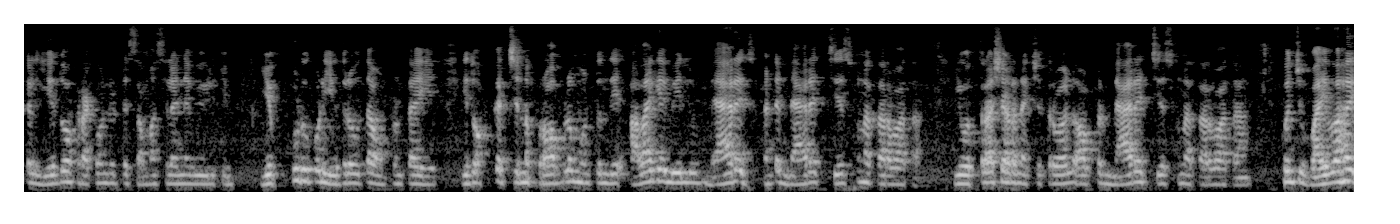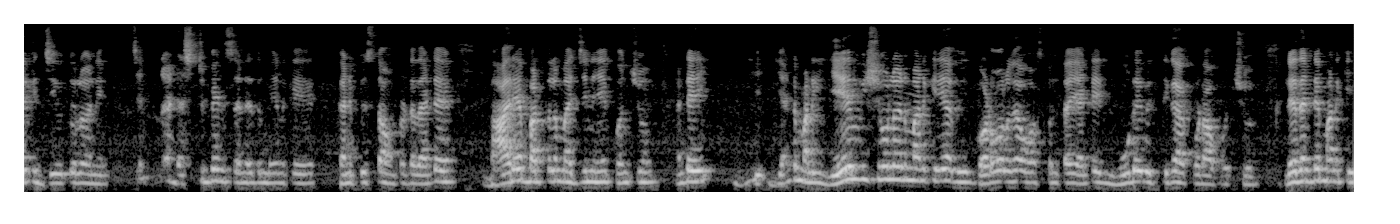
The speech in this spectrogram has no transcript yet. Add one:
సర్కిల్ ఏదో ఒక రకమైనటువంటి సమస్యలనేవి వీళ్ళకి ఎప్పుడు కూడా ఎదురవుతూ ఉంటుంటాయి. ఇది ఒక్క చిన్న ప్రాబ్లం ఉంటుంది. అలాగే వీళ్ళు మ్యారేజ్ అంటే మ్యారేజ్ చేసుకున్న తర్వాత ఈ ఉత్తరాషాఢ నక్షత్రం వాళ్ళు ఆఫ్టర్ మ్యారేజ్ చేసుకున్న తర్వాత కొంచెం వైవాహిక జీవితంలోని చిన్న డస్ట్బిన్స్ అనేది మనకి కనిపిస్తూ ఉంటుంటుంది అంటే భార్యాభర్తల మధ్యనే కొంచెం అంటే అంటే మనకి ఏ విషయంలో మనకి అవి గొడవలుగా వస్తుంటాయి అంటే మూడే మూడో వ్యక్తిగా కూడా అవ్వచ్చు. లేదంటే మనకి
